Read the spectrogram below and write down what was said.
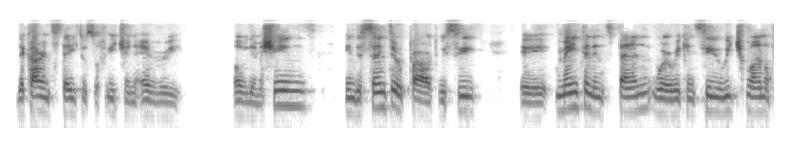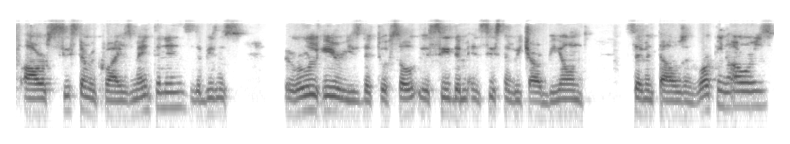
the current status of each and every of the machines in the center part, we see a maintenance pan where we can see which one of our system requires maintenance. The business rule here is that to so see them in systems which are beyond 7,000 working hours.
